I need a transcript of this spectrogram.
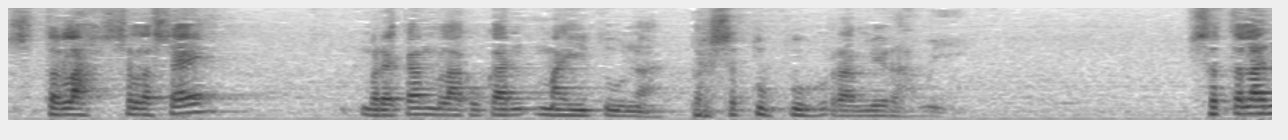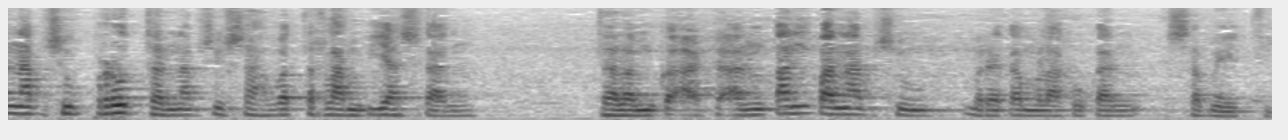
Setelah selesai, mereka melakukan maituna, bersetubuh rame-rame. Setelah nafsu perut dan nafsu syahwat terlampiaskan, dalam keadaan tanpa nafsu, mereka melakukan semedi.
